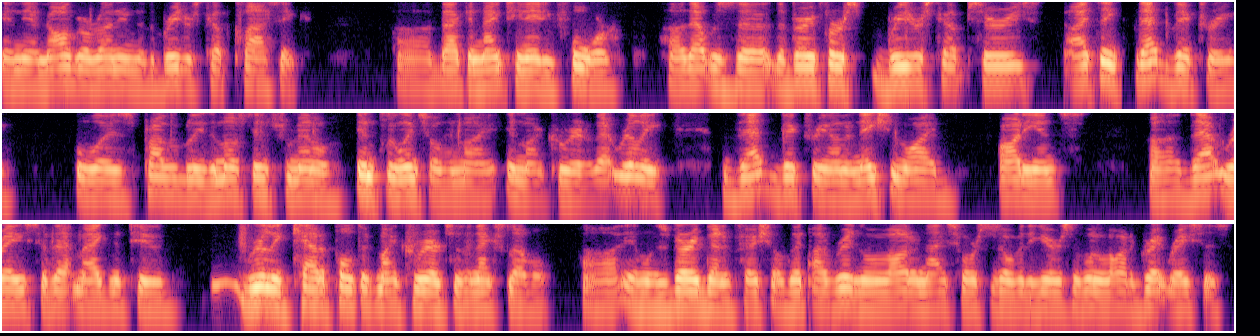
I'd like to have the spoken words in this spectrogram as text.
in the inaugural running of the Breeders' Cup Classic uh, back in 1984. Uh, that was the, the very first Breeders' Cup series. I think that victory was probably the most instrumental, influential in my in my career. That really, that victory on a nationwide audience, uh, that race of that magnitude, really catapulted my career to the next level. Uh, and was very beneficial. But I've ridden a lot of nice horses over the years and won a lot of great races.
